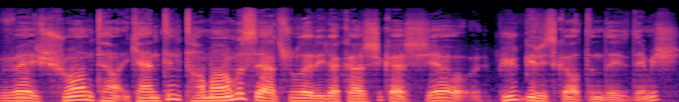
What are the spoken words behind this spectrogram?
Ve şu an ta- kentin tamamı sel sularıyla karşı karşıya büyük bir risk altındayız demiş.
